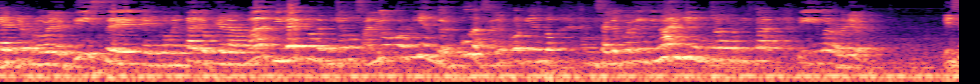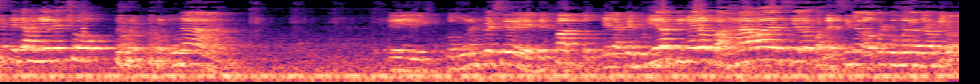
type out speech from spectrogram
y hay que proveer. Dice el comentario que la mamá de Gilead de escuchó salió corriendo, el pura salió corriendo y salió corriendo y dijo, ay, mire muchachos, aquí está. Y bueno, le dieron. Dice que ya habían hecho una eh, como una especie de, pacto, que la que muriera primero bajaba del cielo para decirle a la otra cómo era allá arriba.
